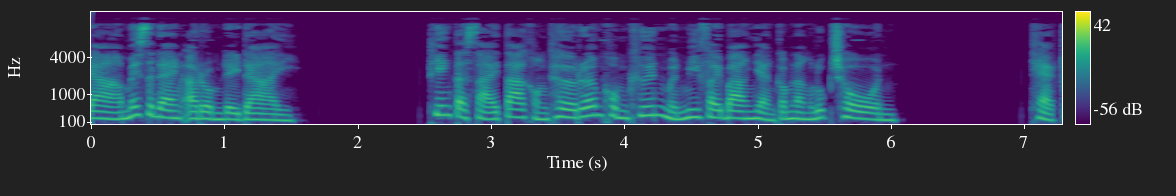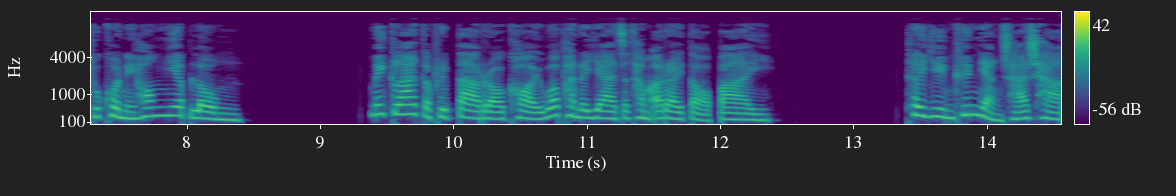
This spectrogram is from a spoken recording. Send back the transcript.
ยาไม่แสดงอารมณ์ใด ๆ เพียงแต่สายตาของเธอเริ่มคมขึ้นเหมือนมีไฟบางอย่างกำลังลุกโชน แขกทุกคนในห้องเงียบลง ไม่กล้ากระพริบตารอคอยว่าภรรยาจะทำอะไรต่อไป เธอยืนขึ้นอย่างช้า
